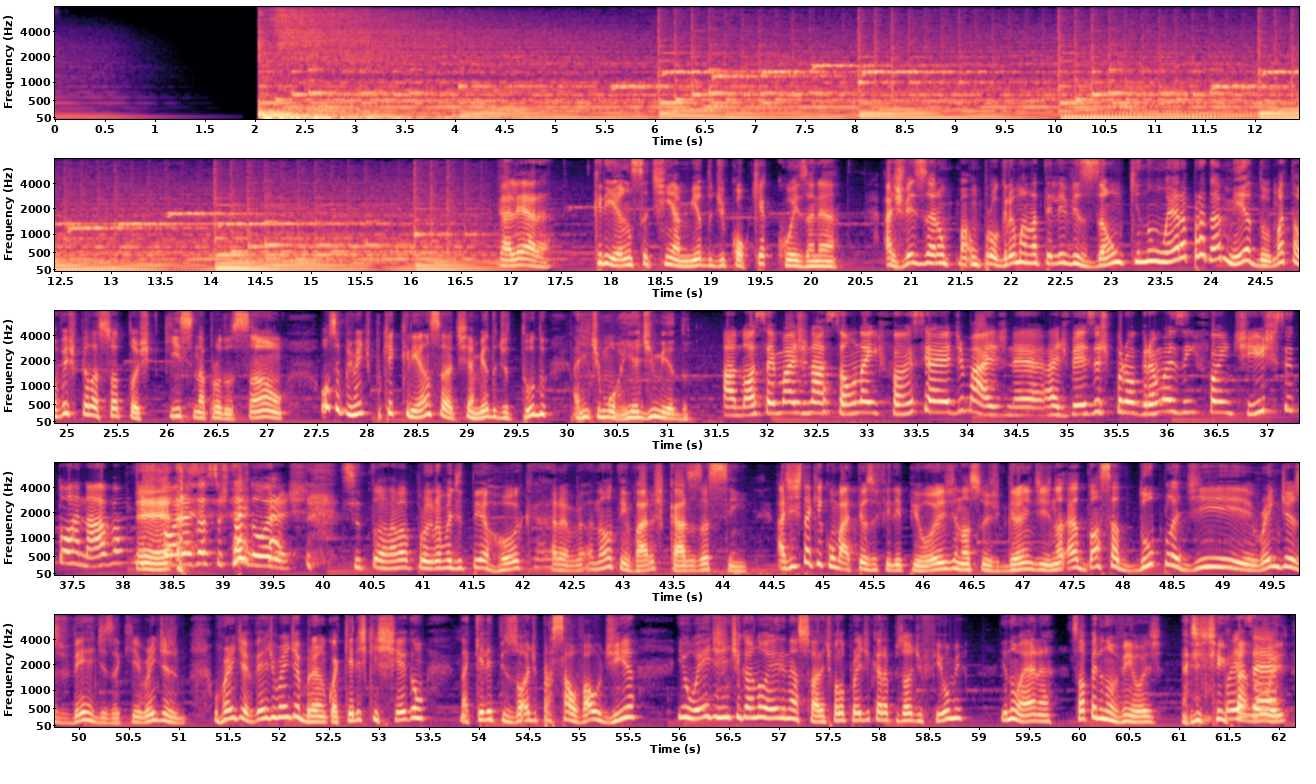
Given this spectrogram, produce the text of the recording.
Galera, criança tinha medo de qualquer coisa, né? Às vezes era um, um programa na televisão que não era pra dar medo, mas talvez pela sua tosquice na produção, ou simplesmente porque criança tinha medo de tudo, a gente morria de medo. A nossa imaginação na infância é demais, né? Às vezes programas infantis se tornavam É. histórias assustadoras. Se tornava programa de terror, cara. Não, tem vários casos assim. A gente tá aqui com o Matheus e Felipe hoje, nossos grandes. A nossa dupla de Rangers verdes aqui. Rangers, o Ranger verde e o Ranger branco. Aqueles que chegam naquele episódio pra salvar o dia. E o Wade, a gente enganou ele, né, Sora? A gente falou pro Wade que era episódio de filme. E não é, né? Só pra ele não vir hoje. A gente Pois enganou é. o Wade.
